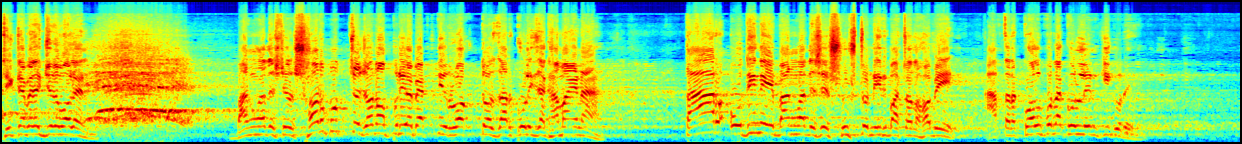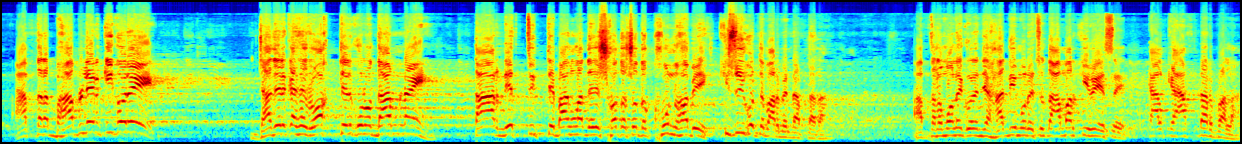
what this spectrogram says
ঠিক না একজন বলেন? বাংলাদেশের সর্বোচ্চ জনপ্রিয় ব্যক্তির রক্ত যার কলিজা ঘামায় না, তার অধীনে বাংলাদেশের সুষ্ঠু নির্বাচন হবে। আপনারা কল্পনা করলেন কি করে? আপনারা ভাবলেন কি করে? যাদের কাছে রক্তের কোনো দাম নাই, তার নেতৃত্বে বাংলাদেশের শত শত খুন হবে, কিছুই করতে পারবেন না আপনারা। আপনারা মনে করেন যে হাদি মরেছে, তো আমার কি হয়েছে? কালকে আপনার পালা।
